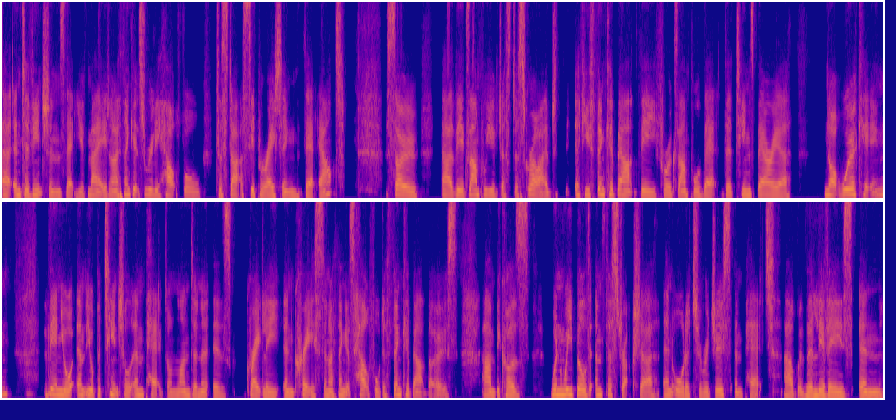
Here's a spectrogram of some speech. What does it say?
uh, interventions that you've made. And I think it's really helpful to start separating that out. So, uh, the example you've just described, if you think about the, for example, that the Thames barrier not working, then your your potential impact on London is greatly increased. And I think it's helpful to think about those um, because when we build infrastructure in order to reduce impact, uh, the levees in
